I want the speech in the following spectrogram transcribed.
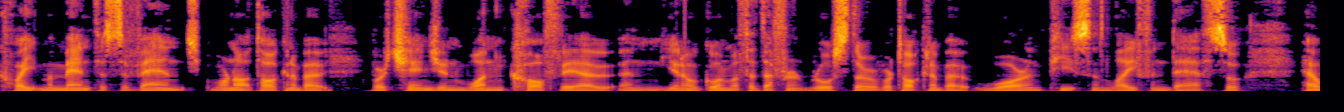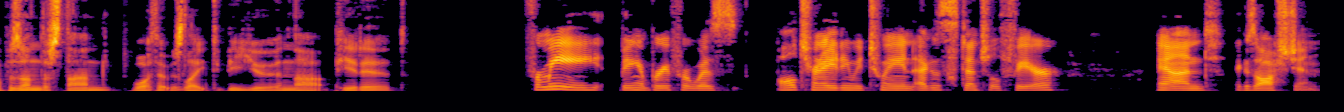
quite momentous events. We're not talking about we're changing one coffee out and you know going with a different roaster. We're talking about war and peace and life and death. So help us understand what it was like to be you in that period. For me being a briefer was alternating between existential fear and exhaustion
